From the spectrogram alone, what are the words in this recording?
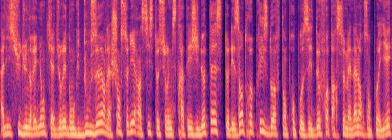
À l'issue d'une réunion qui a duré donc 12 heures, la chancelière insiste sur une stratégie de test. Les entreprises doivent en proposer deux fois par semaine à leurs employés.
